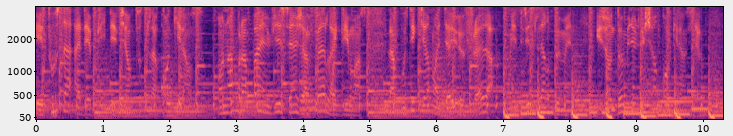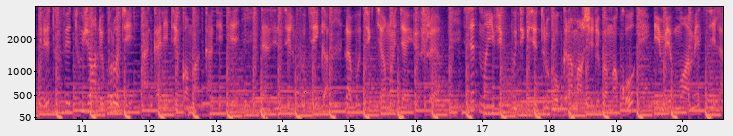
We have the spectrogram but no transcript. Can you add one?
Et tout ça à des prix défiant toute la concurrence. On n'apprend pas un vieux singe à faire la grimace. La boutique Tiano Ndiaye et frères maîtrise leur domaine. Ils ont dominé le champ concurrentiel. Retrouvez tout genre de produits, en qualité comme en quantité, dans une seule boutique, la boutique Tiano Ndiaye et. Cette magnifique boutique se trouve au grand marché de Bamako, immeuble Mohamed Silla,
